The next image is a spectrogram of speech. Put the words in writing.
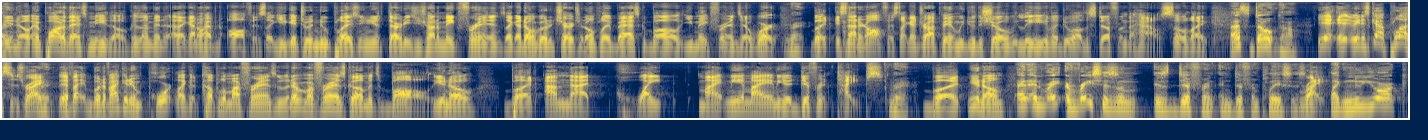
you know. And part of that's me though, because I'm in a, like I don't have an office. Like you get to a new place in your 30s, you try to make friends. Like I don't go to church, I don't play basketball. You make friends at work, Right. but it's not an office. Like I drop in, we do the show, we leave, I do all the stuff from the house. So like, That's dope, though. yeah, it, it's got pluses, right? Right. If I, but if I could import like a couple of my friends, because whenever my friends come, it's ball, you know. But I'm not quite. My me and Miami are different types, Right. But you know, And and ra- racism is different in different places. Right. Like New York,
